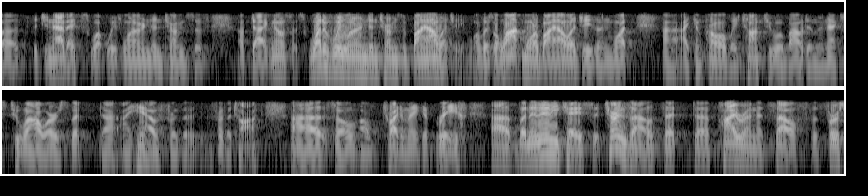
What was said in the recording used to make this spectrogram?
uh, the genetics, what we've learned in terms of, of diagnosis. What have we learned in terms of biology? Well, there's a lot more biology than what uh, I can probably talk to you about in the next two hours that uh, I have for the, for the talk. Uh, so I'll try to make it brief. Uh, but in any case, it turns out that uh, pyrin itself, the first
